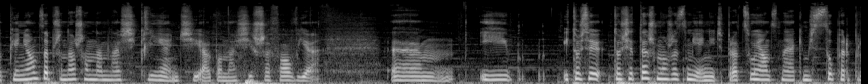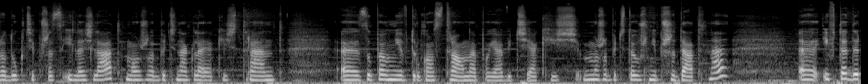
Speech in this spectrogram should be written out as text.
y, pieniądze przynoszą nam nasi klienci albo nasi szefowie. I, i to, się, to się też może zmienić. Pracując na jakimś super produkcie przez ileś lat, może być nagle jakiś trend e, zupełnie w drugą stronę, pojawić się jakiś, może być to już nieprzydatne. E, I wtedy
